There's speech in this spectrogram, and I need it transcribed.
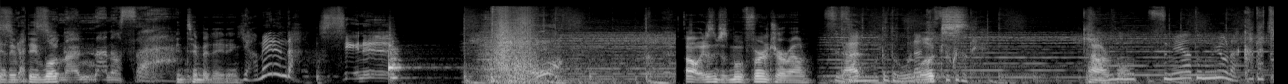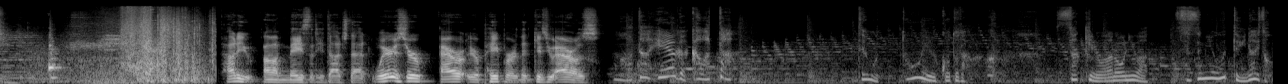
Yeah, they, they look intimidating. Oh, he doesn't just move furniture around. That looks powerful. How do you... I'm amazed that he dodged that. Where is your arrow, your paper that gives you arrows? でもどういうことださっきのあの鬼は鼓を打っていないぞ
